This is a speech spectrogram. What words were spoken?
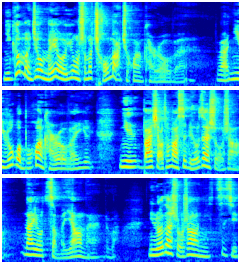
你根本就没有用什么筹码去换凯瑞欧文，对吧？你如果不换凯瑞欧文，又你把小托马斯留在手上，那又怎么样呢？对吧？你留在手上，你自己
